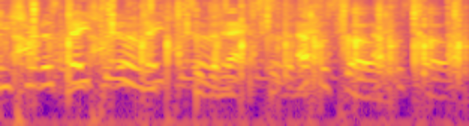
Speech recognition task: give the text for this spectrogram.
Be sure to stay tuned to the next episode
